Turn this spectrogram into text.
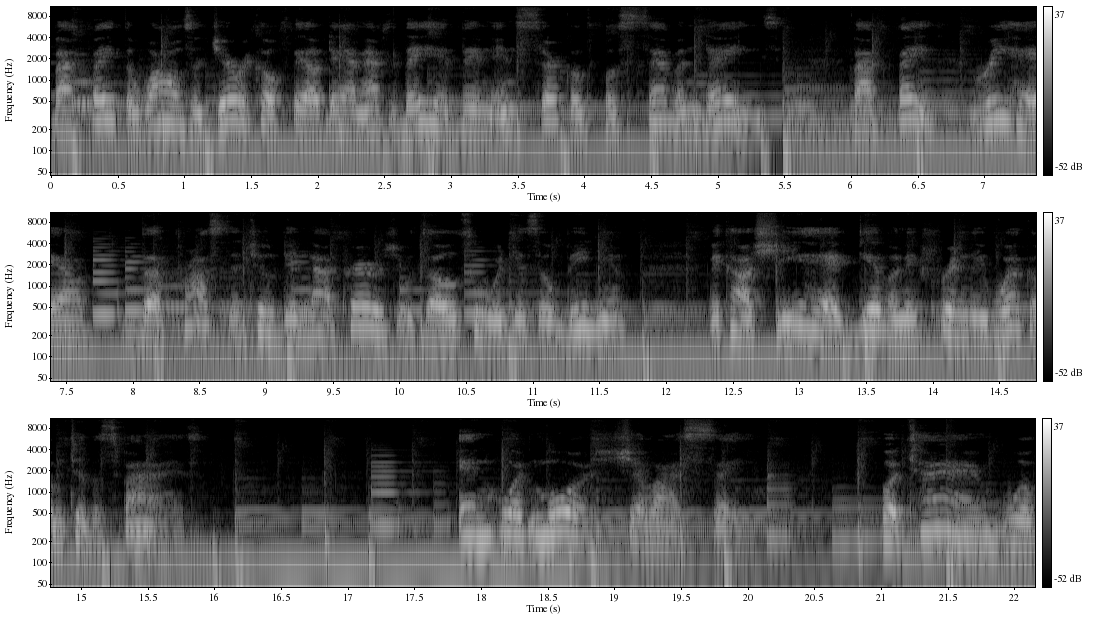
By faith, the walls of Jericho fell down after they had been encircled for seven days. By faith, Rahab, the prostitute, did not perish with those who were disobedient because she had given a friendly welcome to the spies. And what more shall I say? For time will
